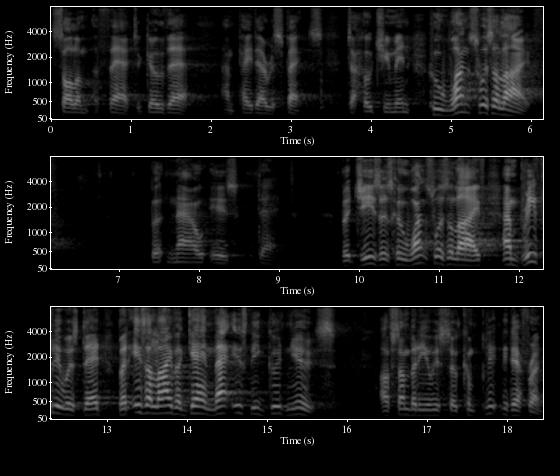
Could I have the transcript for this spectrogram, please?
solemn affair to go there and pay their respects to Ho Chi Minh, who once was alive, but now is dead. But Jesus, who once was alive and briefly was dead, but is alive again, that is the good news of somebody who is so completely different.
